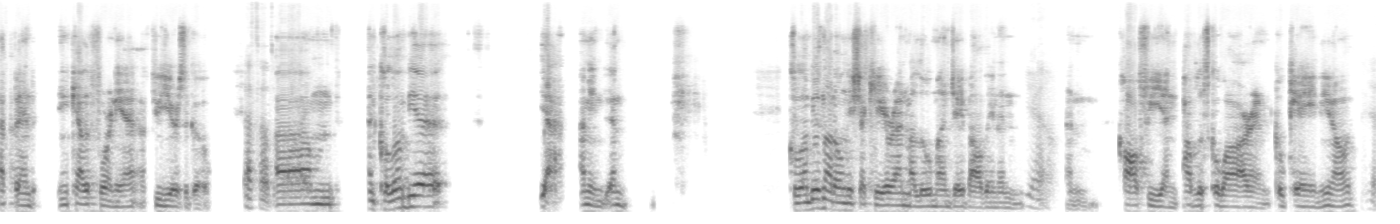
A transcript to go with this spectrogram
happened in california a few years ago that sounds right. um and colombia yeah i mean and colombia is not only shakira and maluma and j balvin and yeah, and coffee and pablo escobar and cocaine you know yeah,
